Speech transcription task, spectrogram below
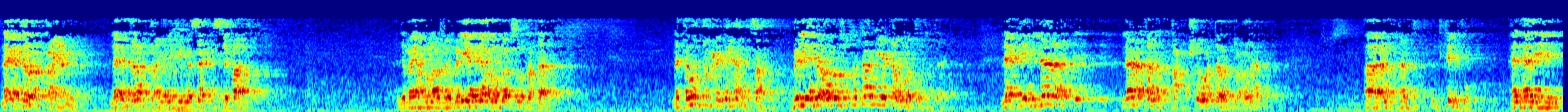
لا يتنطع يعني لا يتنطع يعني في مسائل الصفات. عندما يقول الله عز وجل بل يداه مبسوطتان. نتوقف عند هذا صح. بل يداه مبسوطتان يداه مبسوطتان. لكن لا لا نتنطع. شو هو التنطع هنا؟ آه نتكلفوا هل هذه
